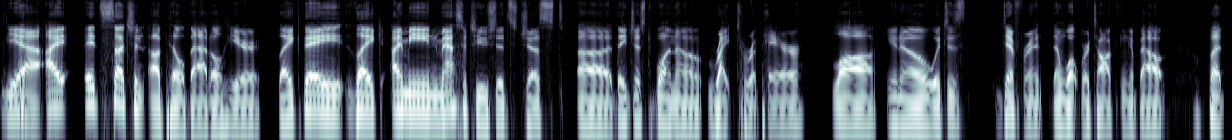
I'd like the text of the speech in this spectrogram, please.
Yeah, I it's such an uphill battle here. Like they like I mean Massachusetts just uh they just won a right to repair law, you know, which is different than what we're talking about, but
